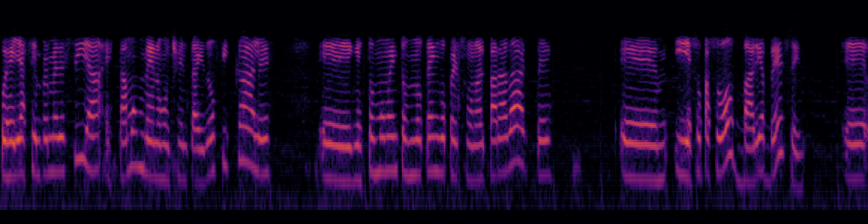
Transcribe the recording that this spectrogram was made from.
pues ella siempre me decía, estamos menos 82 fiscales, eh, en estos momentos no tengo personal para darte, eh, y eso pasó varias veces. Eh,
